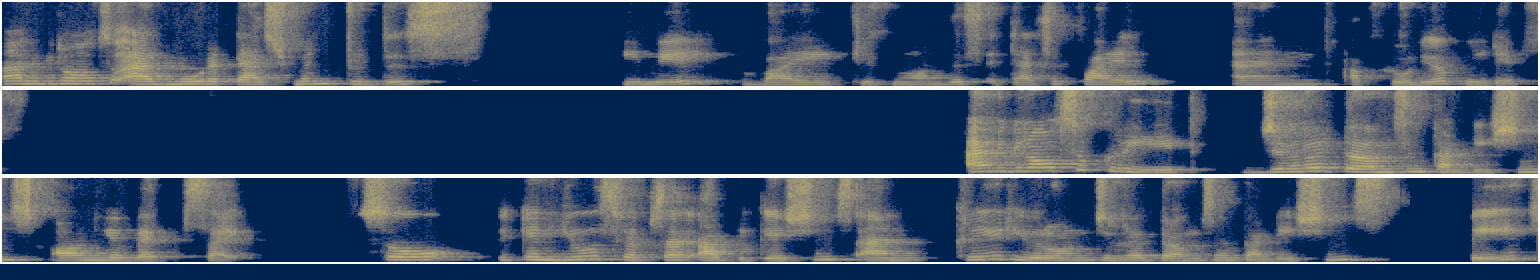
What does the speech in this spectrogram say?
And you can also add more attachment to this email by clicking on this attach a file and upload your PDF. And you can also create general terms and conditions on your website. So you can use website applications and create your own general terms and conditions page.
